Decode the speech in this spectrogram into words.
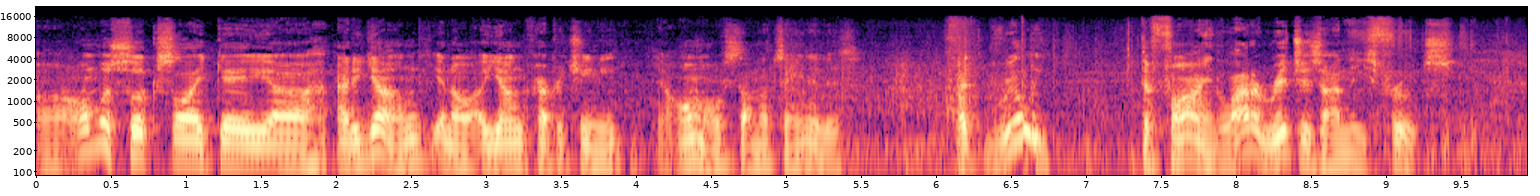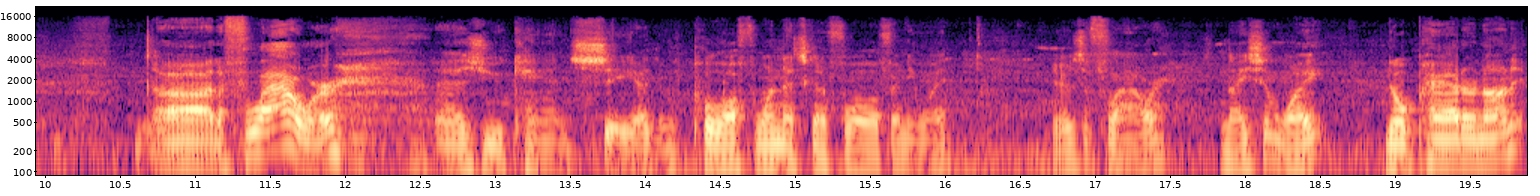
Uh, almost looks like a, uh, at a young, you know, a young pepperoncini. Almost, I'm not saying it is. But really defined. A lot of ridges on these fruits. Uh, the flower, as you can see, I can pull off one that's going to fall off anyway. There's the flower, nice and white. No pattern on it.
